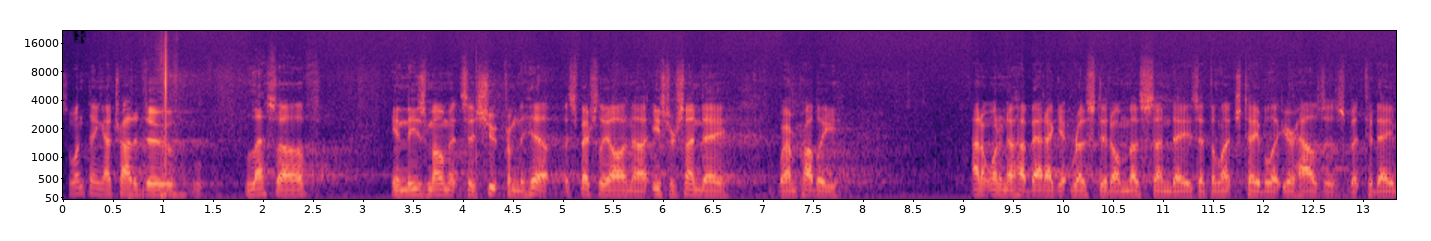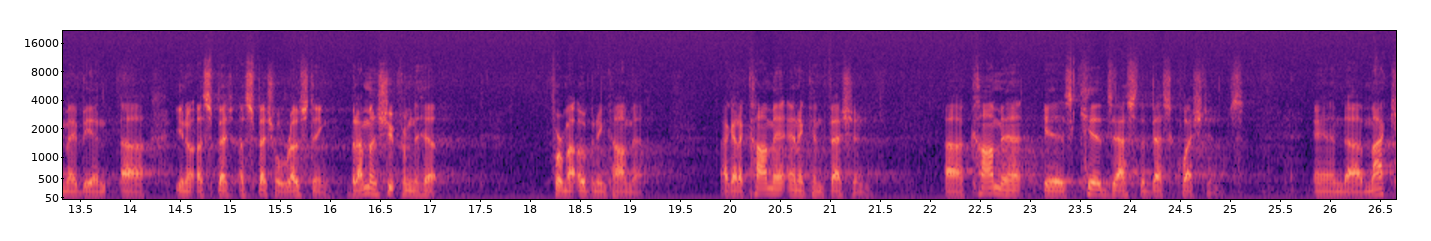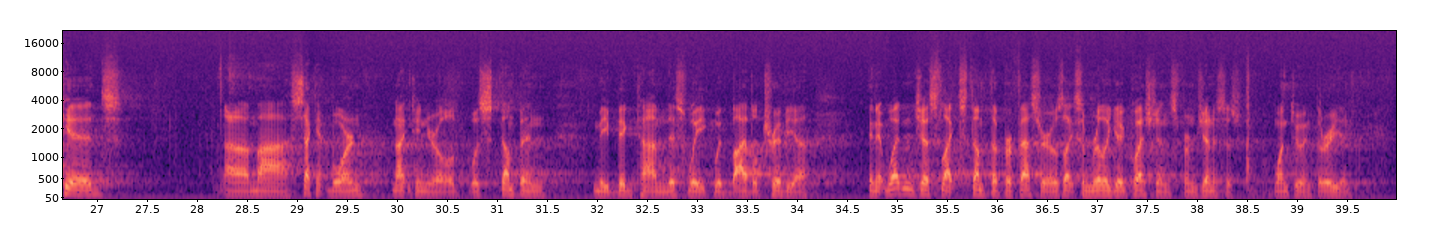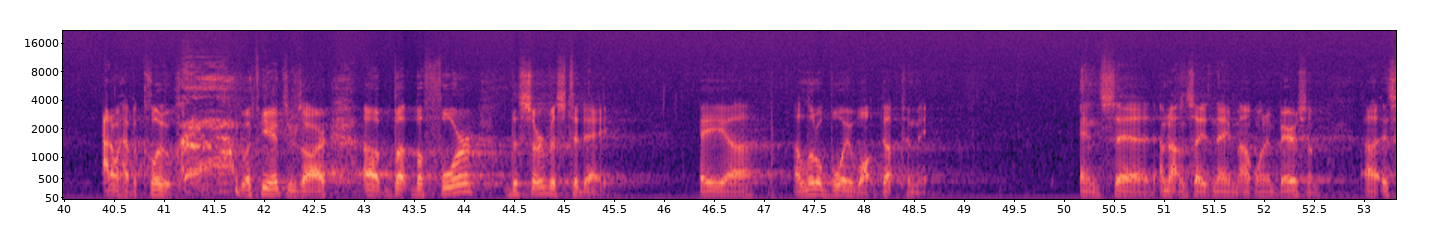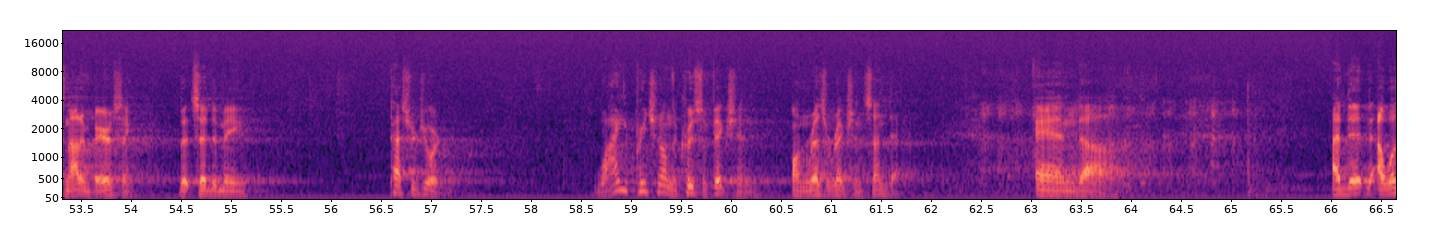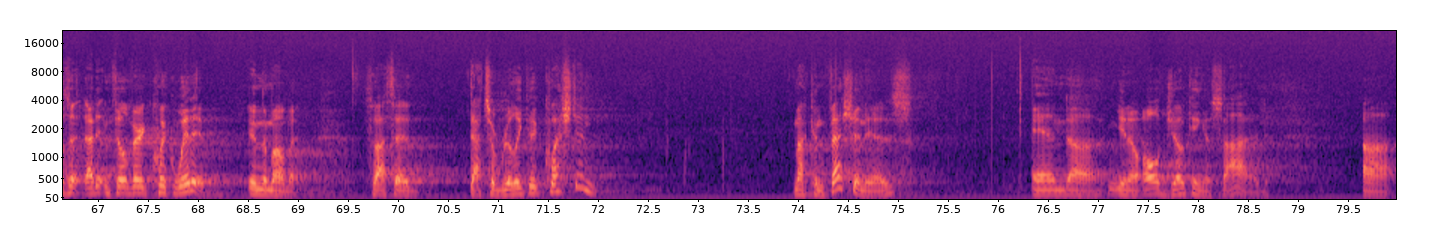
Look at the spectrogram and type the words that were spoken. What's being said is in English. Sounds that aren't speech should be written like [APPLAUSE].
So, one thing I try to do less of in these moments is shoot from the hip, especially on uh, Easter Sunday, where I'm probably, I don't want to know how bad I get roasted on most Sundays at the lunch table at your houses, but today may be an, uh, you know, a, spe- a special roasting. But I'm going to shoot from the hip for my opening comment. I got a comment and a confession. Uh, comment is kids ask the best questions. And uh, my kids, uh, my second born, 19 year old, was stumping me big time this week with Bible trivia. And it wasn't just like stump the professor, it was like some really good questions from Genesis 1, 2, and 3. And I don't have a clue [LAUGHS] what the answers are. Uh, but before the service today, a, uh, a little boy walked up to me and said, I'm not going to say his name, I don't want to embarrass him. Uh, it's not embarrassing, but said to me, Pastor Jordan, why are you preaching on the crucifixion on Resurrection Sunday? And uh, I, didn't, I, wasn't, I didn't feel very quick witted in the moment. So I said, That's a really good question. My confession is, and uh, you know, all joking aside, uh,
